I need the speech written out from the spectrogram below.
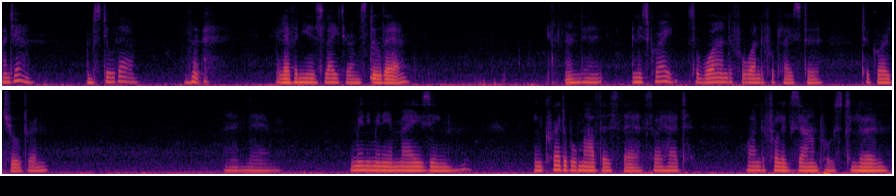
And yeah, I'm still there. Eleven years later, I'm still there. And uh, and it's great. It's a wonderful, wonderful place to to grow children and um, many, many amazing, incredible mothers there. So I had wonderful examples to learn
